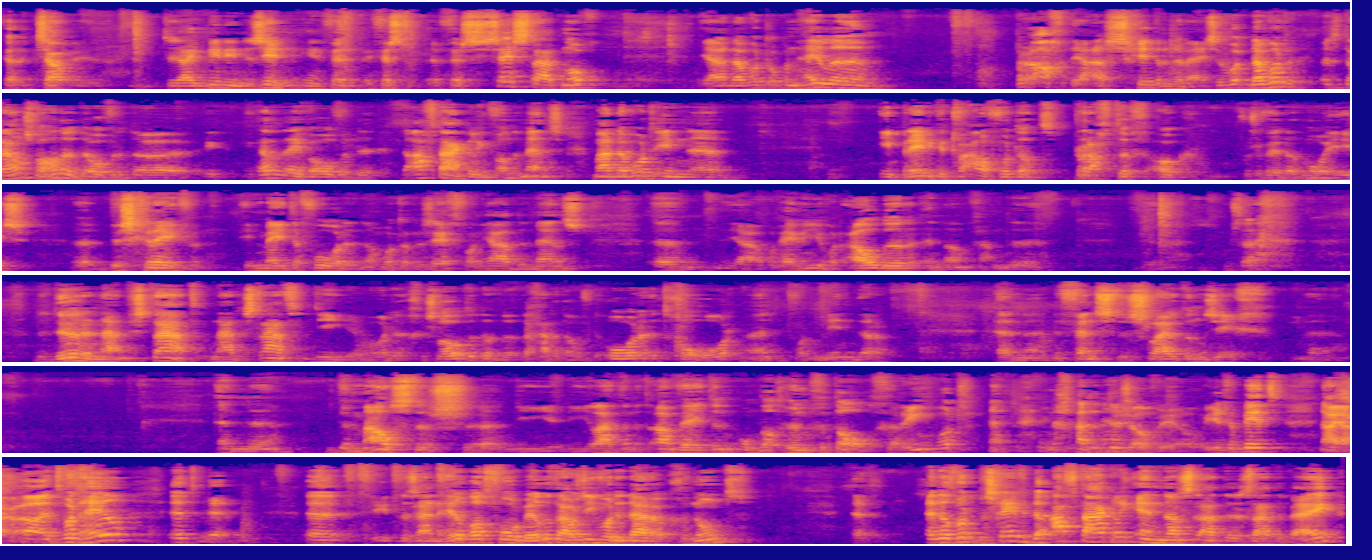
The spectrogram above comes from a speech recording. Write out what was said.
ik zou, het is eigenlijk midden in de zin, in vers, vers 6 staat nog, ja, daar wordt op een hele pracht, ja, schitterende wijze. Daar wordt, trouwens, we hadden het over, ik, ik, had het even over de, de aftakeling van de mens, maar daar wordt in, uh, in Prediker 12 wordt dat prachtig ook voor zover dat mooi is, uh, beschreven. In metaforen. Dan wordt er gezegd van ja, de mens, uh, ja, op een gegeven moment, je wordt ouder en dan gaan de, de, hoe de deuren naar de, straat, naar de straat die worden gesloten. Dan, gaat het over de oren, het gehoor, het wordt minder. En uh, de vensters sluiten zich. en de maalsters uh, die, die laten het afweten omdat hun getal gering wordt. dan gaat het dus over, over je gebit. Nou ja, uh, het wordt heel. Het, uh, er zijn heel wat voorbeelden, trouwens, die worden daar ook genoemd. en dat wordt beschreven, de aftakeling, en dan staat, er staat erbij,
